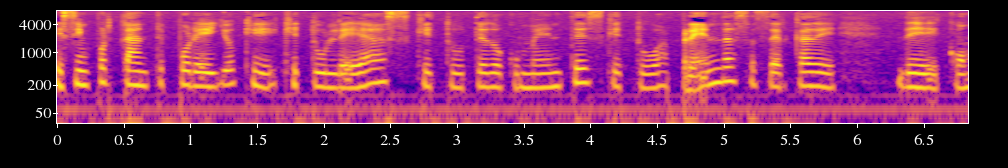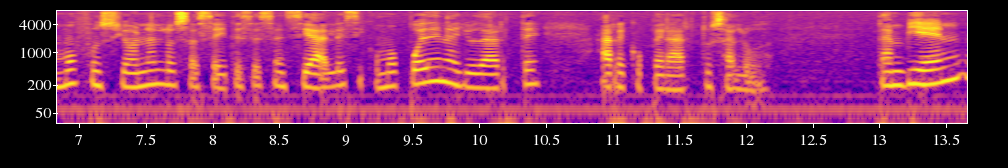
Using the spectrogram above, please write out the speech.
Es importante por ello que, que tú leas, que tú te documentes, que tú aprendas acerca de, de cómo funcionan los aceites esenciales y cómo pueden ayudarte a recuperar tu salud. También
